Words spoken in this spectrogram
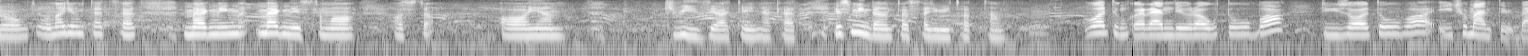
rendőrautó nagyon tetszett, meg még megnéztem a, azt a, a ilyen kvízjeltényeket, és mindent összegyűjtöttem. Voltunk a rendőrautóba, tűzoltóba és a mentőbe.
